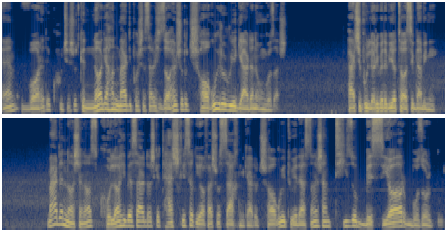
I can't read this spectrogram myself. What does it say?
ام وارد کوچه شد که ناگهان مردی پشت سرش ظاهر شد و چاقوی رو روی گردن اون گذاشت. هرچی پول داری بده بیا تا آسیب نبینی. مرد ناشناس کلاهی به سر داشت که تشخیص قیافش رو سخت می‌کرد و چاقوی توی دستانش هم تیز و بسیار بزرگ بود.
